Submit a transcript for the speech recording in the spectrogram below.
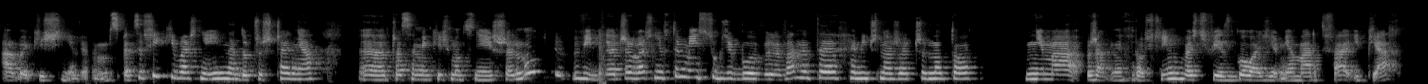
albo jakieś, nie wiem, specyfiki właśnie inne do czyszczenia, e, czasem jakieś mocniejsze. No widać, że właśnie w tym miejscu, gdzie były wylewane te chemiczne rzeczy, no to nie ma żadnych roślin, właściwie jest goła ziemia martwa i piach.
